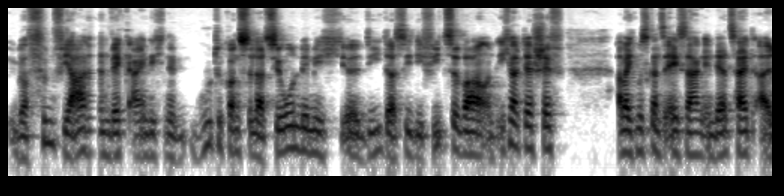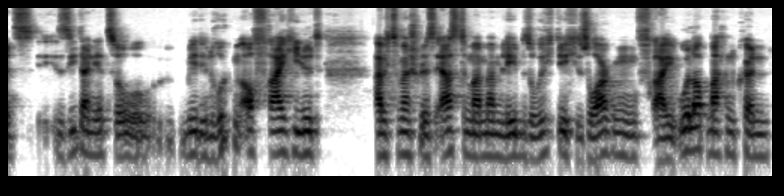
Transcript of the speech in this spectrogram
über fünf Jahre hinweg eigentlich eine gute Konstellation, nämlich äh, die, dass sie die Vize war und ich halt der Chef. Aber ich muss ganz ehrlich sagen, in der Zeit, als sie dann jetzt so mir den Rücken auch frei hielt, habe ich zum Beispiel das erste Mal in meinem Leben so richtig sorgenfrei Urlaub machen können,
